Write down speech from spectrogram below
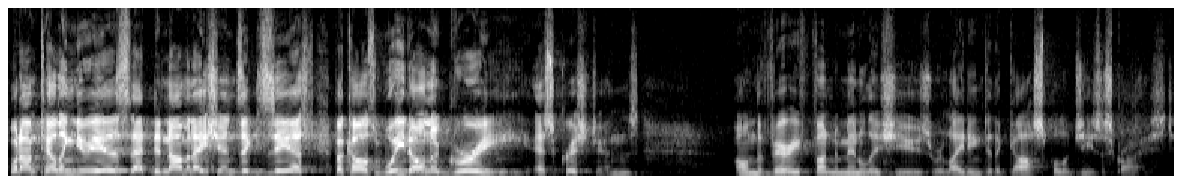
What I'm telling you is that denominations exist because we don't agree as Christians on the very fundamental issues relating to the gospel of Jesus Christ.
